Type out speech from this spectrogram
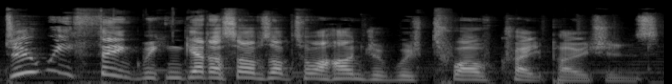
Do we think we can get ourselves up to 100 with 12 crate potions?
